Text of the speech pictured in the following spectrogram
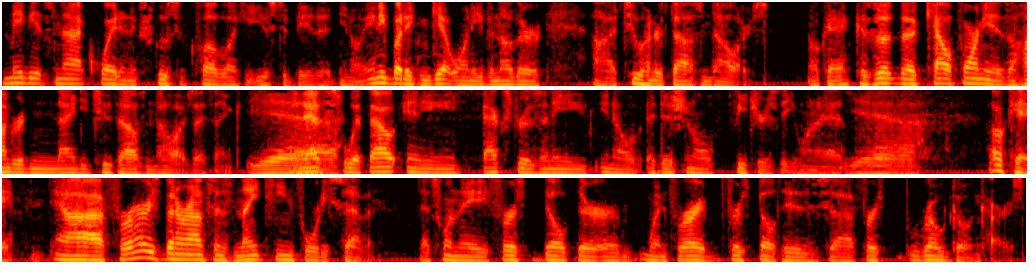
maybe it's not quite an exclusive club like it used to be. That you know anybody can get one, even though they're uh, two hundred thousand dollars. Okay, because the, the California is one hundred and ninety-two thousand dollars, I think. Yeah. and that's without any extras, any you know additional features that you want to add. Yeah. Okay, uh, Ferrari's been around since 1947. That's when they first built their, or when Ferrari first built his uh, first road-going cars.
